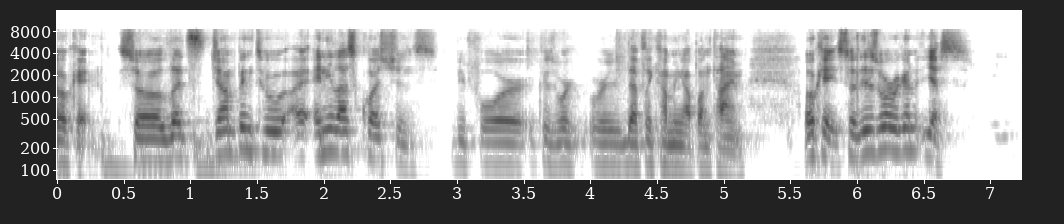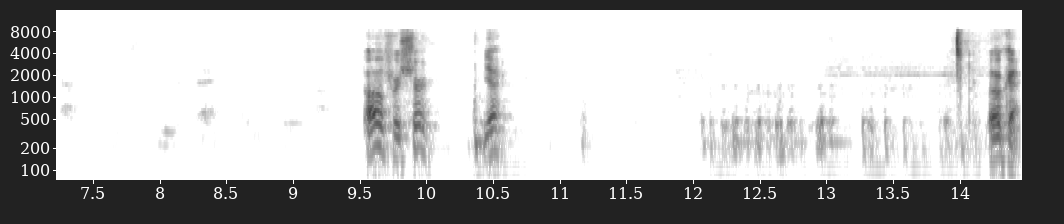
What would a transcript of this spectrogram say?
Okay, so let's jump into uh, any last questions before, because we're, we're definitely coming up on time. Okay, so this is where we're gonna, yes. Oh, for sure, yeah. Okay.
